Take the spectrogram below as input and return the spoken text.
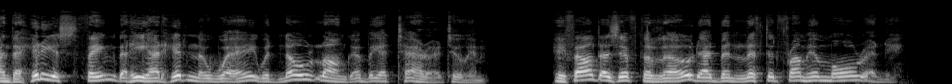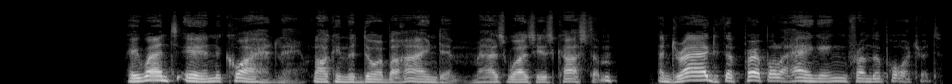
and the hideous thing that he had hidden away would no longer be a terror to him. He felt as if the load had been lifted from him already. He went in quietly, locking the door behind him, as was his custom, and dragged the purple hanging from the portrait.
